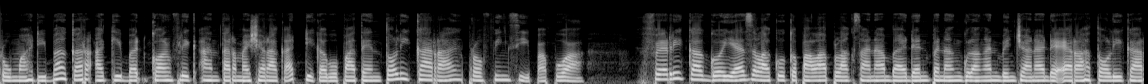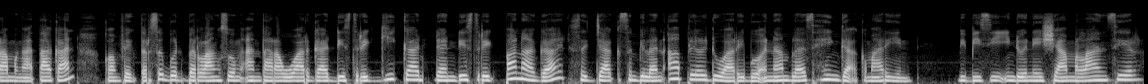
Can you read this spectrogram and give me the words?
rumah dibakar akibat konflik antar masyarakat di Kabupaten Tolikara, Provinsi Papua. Ferry Kagoya selaku Kepala Pelaksana Badan Penanggulangan Bencana Daerah Tolikara mengatakan konflik tersebut berlangsung antara warga distrik Gika dan distrik Panaga sejak 9 April 2016 hingga kemarin. BBC Indonesia melansir,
